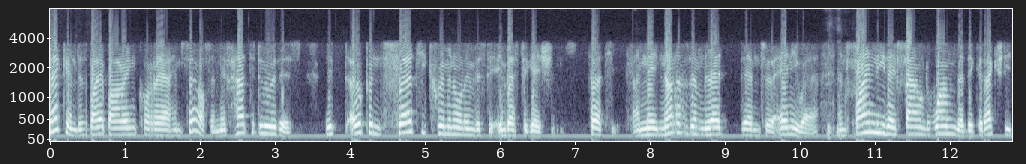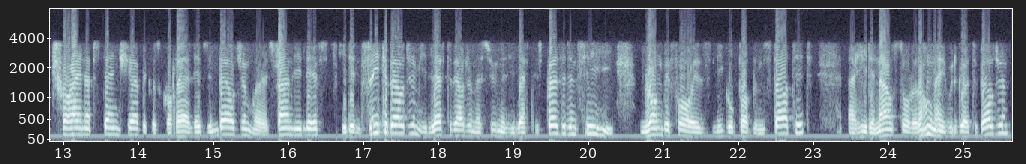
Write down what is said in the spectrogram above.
second is by barring Correa himself, and they've had to do with this. It opened 30 criminal investi- investigations 30. And they, none of them led them to anywhere. Mm-hmm. And finally, they found one that they could actually try an abstention because Correa lives in Belgium, where his family lives. He didn't flee to Belgium. He left Belgium as soon as he left his presidency, he, long before his legal problems started. Uh, he'd announced all along that he would go to Belgium,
